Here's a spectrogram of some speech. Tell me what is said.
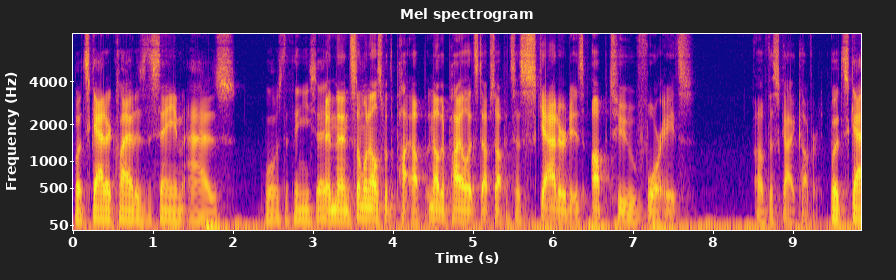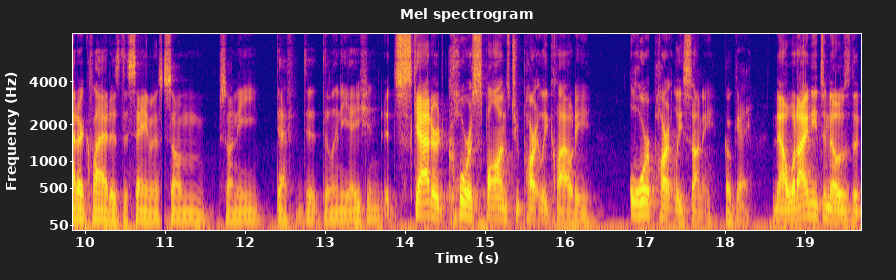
But scattered cloud is the same as what was the thing you said? and then someone else with the pi- up, another pilot steps up and says scattered is up to four eighths of the sky covered. but scattered cloud is the same as some sunny def- de- delineation. It, scattered corresponds to partly cloudy or partly sunny. Okay. Now, what I need to know is that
